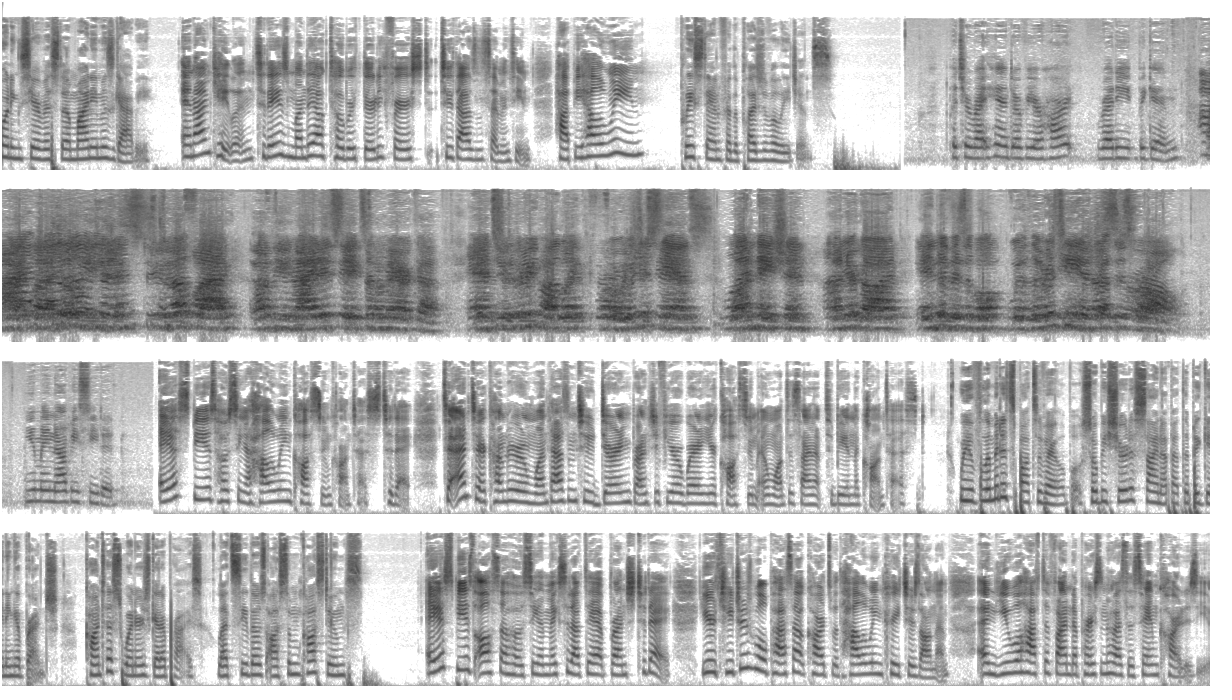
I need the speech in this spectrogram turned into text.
Good morning, Sierra Vista. My name is Gabby. And I'm Caitlin. Today is Monday, October 31st, 2017. Happy Halloween! Please stand for the Pledge of Allegiance. Put your right hand over your heart. Ready, begin. I pledge allegiance to the flag of the United States of America and to the republic for which it stands, one nation, You be seated. ASB is hosting a Halloween costume contest today. To enter, come to room 1002 during brunch if you are wearing your costume and want to sign up to be in the contest. We have limited spots available, so be sure to sign up at the beginning of brunch. Contest winners get a prize. Let's see those awesome costumes. ASB is also hosting a Mix It Up Day at brunch today. Your teachers will pass out cards with Halloween creatures on them, and you will have to find a person who has the same card as you.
